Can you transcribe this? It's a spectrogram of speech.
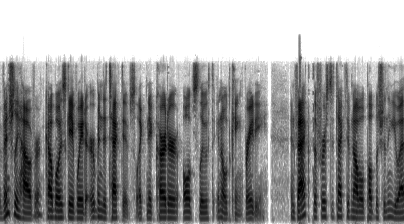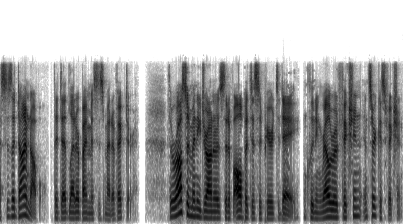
Eventually, however, cowboys gave way to urban detectives like Nick Carter, Old Sleuth, and Old King Brady. In fact, the first detective novel published in the US is a dime novel, The Dead Letter by Mrs. Metta Victor. There are also many genres that have all but disappeared today, including railroad fiction and circus fiction.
